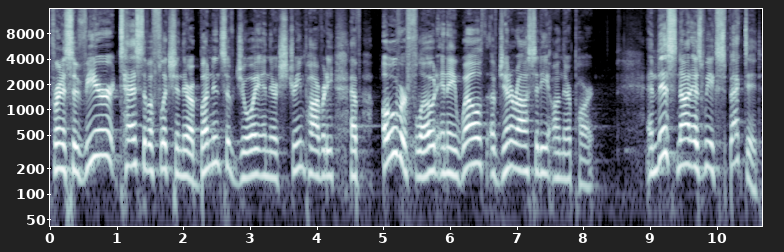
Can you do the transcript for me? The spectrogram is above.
For in a severe test of affliction, their abundance of joy and their extreme poverty have overflowed in a wealth of generosity on their part. And this not as we expected,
